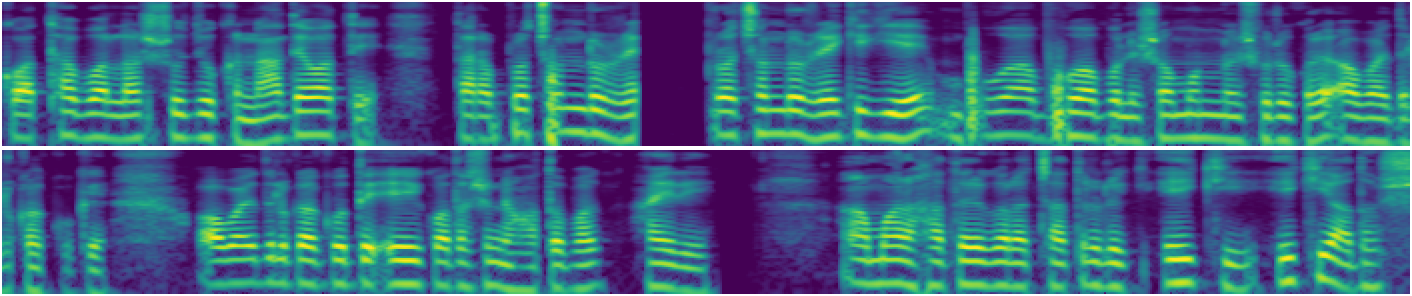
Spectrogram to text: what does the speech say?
কথা বলার সুযোগ না দেওয়াতে তারা প্রচণ্ড প্রচণ্ড রেগে গিয়ে ভুয়া ভুয়া বলে সমন্বয় শুরু করে অবায়দুল কাকুকে। অবায়দুল কাকুতে এই কথা শুনে হতবাক হায়রে আমার হাতের গড়া ছাত্রলীগ এই কি এই কি আদর্শ?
